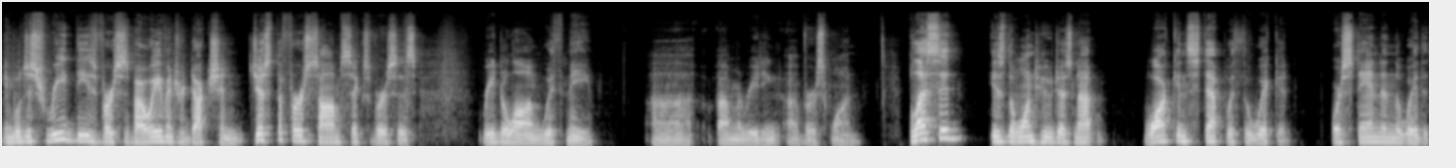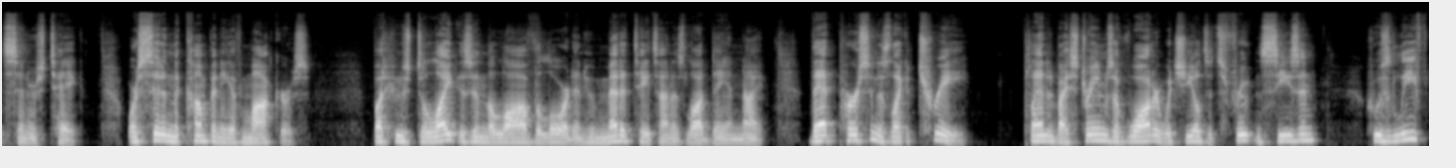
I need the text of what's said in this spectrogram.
And we'll just read these verses by way of introduction, just the first Psalm, six verses. Read along with me. Uh, I'm reading uh, verse 1. Blessed is the one who does not walk in step with the wicked, or stand in the way that sinners take, or sit in the company of mockers, but whose delight is in the law of the Lord, and who meditates on his law day and night. That person is like a tree planted by streams of water, which yields its fruit in season, whose leaf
